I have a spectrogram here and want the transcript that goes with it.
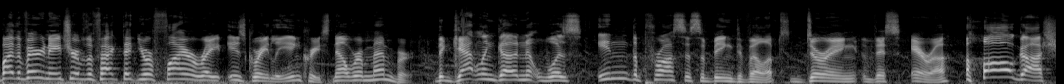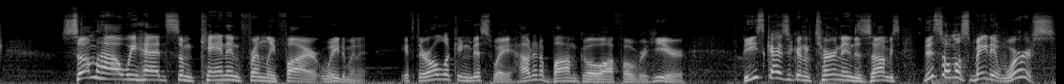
By the very nature of the fact that your fire rate is greatly increased. Now remember, the Gatling gun was in the process of being developed during this era. Oh gosh, somehow we had some cannon-friendly fire. Wait a minute. If they're all looking this way, how did a bomb go off over here? These guys are going to turn into zombies. This almost made it worse.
